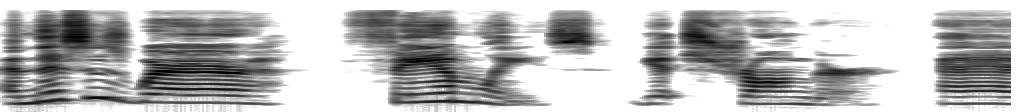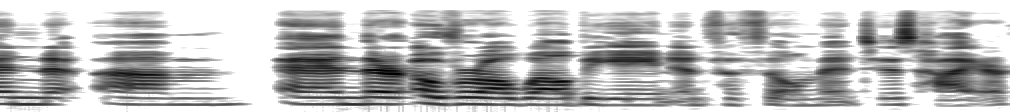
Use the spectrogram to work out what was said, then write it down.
And this is where families get stronger and um, and their overall well-being and fulfillment is higher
